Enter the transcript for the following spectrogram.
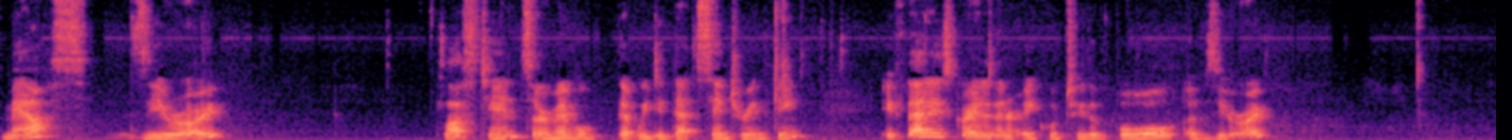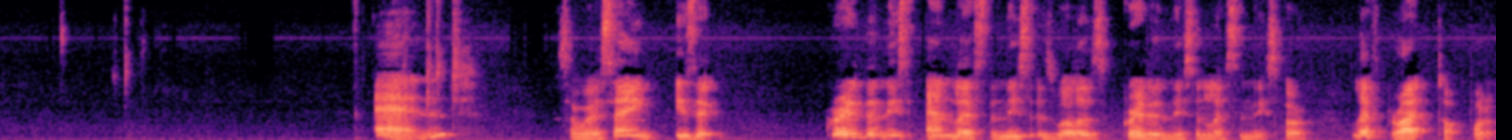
mouse 0 plus 10, so remember that we did that centering thing, if that is greater than or equal to the ball of 0, and, so we're saying is it greater than this and less than this as well as greater than this and less than this for left, right, top, bottom.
